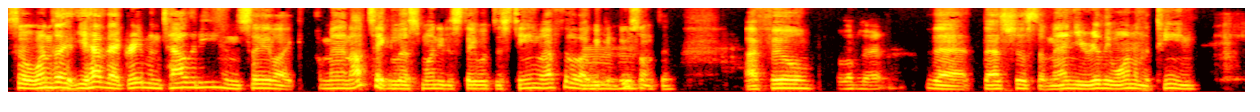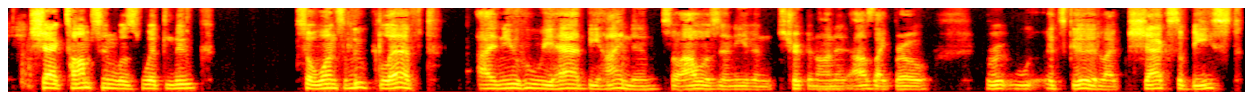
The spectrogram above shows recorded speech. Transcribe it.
So when you have that great mentality and say like, man, I'll take less money to stay with this team. I feel like we can do Mhm. something. I feel I love that. that that's just a man you really want on the team. Shaq Thompson was with Luke. So once Luke left, I knew who we had behind him. So I wasn't even tripping on it. I was like, bro, it's good. Like Shaq's a beast.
